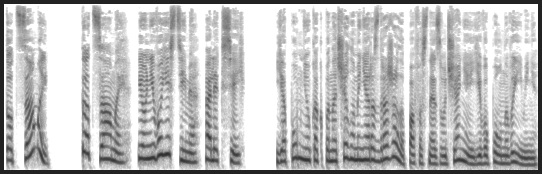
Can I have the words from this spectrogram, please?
тот самый?» «Тот самый. И у него есть имя — Алексей». Я помню, как поначалу меня раздражало пафосное звучание его полного имени.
